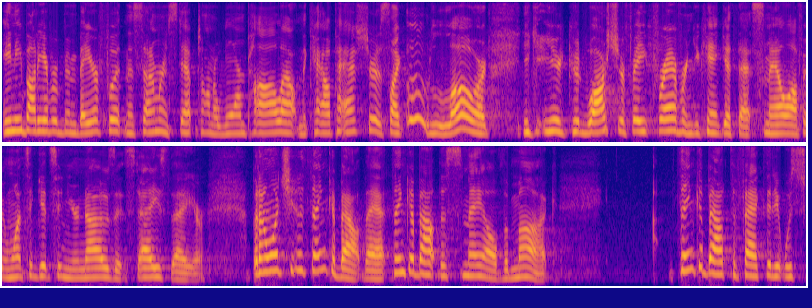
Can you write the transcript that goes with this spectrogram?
Anybody ever been barefoot in the summer and stepped on a warm pile out in the cow pasture? It's like, oh, Lord, you, you could wash your feet forever and you can't get that smell off. And once it gets in your nose, it stays there. But I want you to think about that. Think about the smell, the muck. Think about the fact that it was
